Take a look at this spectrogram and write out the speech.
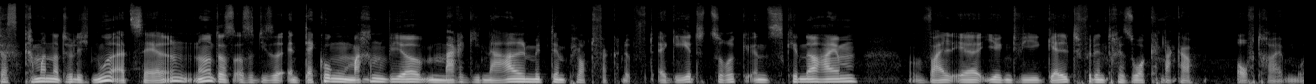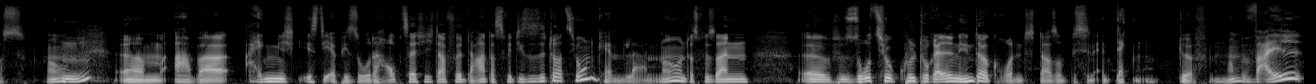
Das kann man natürlich nur erzählen, ne? dass also diese Entdeckung machen wir marginal mit dem Plot verknüpft. Er geht zurück ins Kinderheim, weil er irgendwie Geld für den Tresorknacker auftreiben muss. Ne? Mhm. Ähm, aber eigentlich ist die Episode hauptsächlich dafür da, dass wir diese Situation kennenlernen ne? und dass wir seinen äh, soziokulturellen Hintergrund da so ein bisschen entdecken dürfen. Ne? Weil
